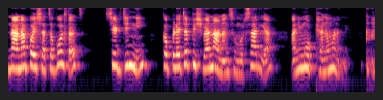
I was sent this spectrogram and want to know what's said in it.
नाना पैशाचं बोलताच शेठजींनी कपड्याच्या पिशव्या नानांसमोर सारल्या आणि मोठ्यानं म्हणाले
